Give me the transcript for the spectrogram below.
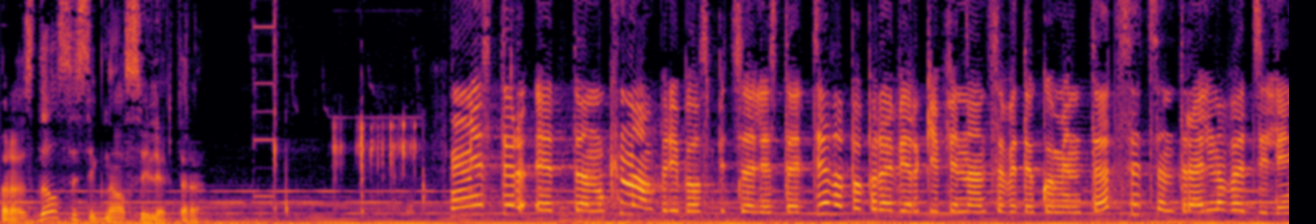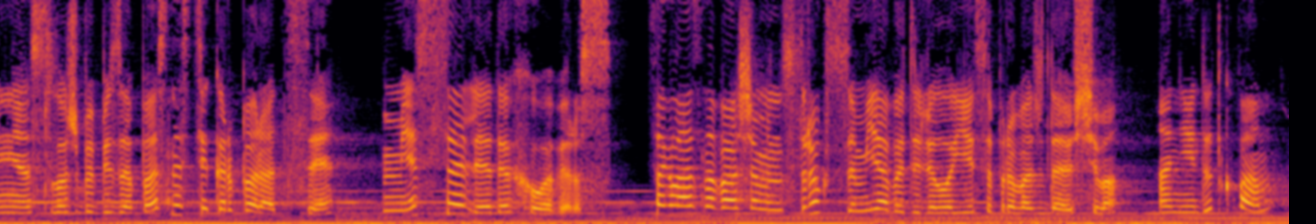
раздался сигнал селектора. Мистер Эттон, к нам прибыл специалист отдела по проверке финансовой документации Центрального отделения службы безопасности корпорации, мисс Леда Ховерс. Согласно вашим инструкциям, я выделила ей сопровождающего. Они идут к вам.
